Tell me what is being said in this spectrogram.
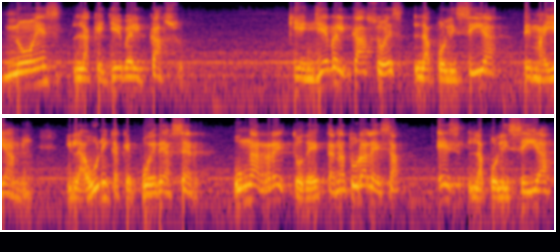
no es la que lleva el caso. Quien lleva el caso es la policía de Miami y la única que puede hacer un arresto de esta naturaleza es la policía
